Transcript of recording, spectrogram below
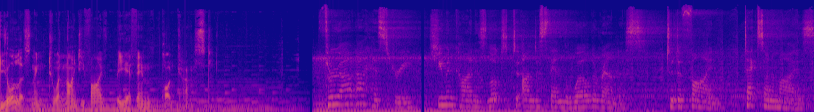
You're listening to a 95BFM podcast. Throughout our history, humankind has looked to understand the world around us, to define, taxonomize,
